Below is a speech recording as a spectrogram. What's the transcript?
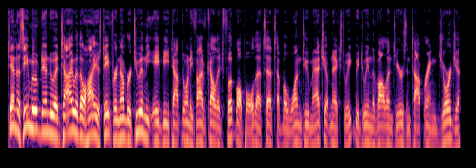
Tennessee moved into a tie with Ohio State for number two in the AP Top 25 college football poll. That sets up a 1 2 matchup next week between the Volunteers and top ranked Georgia.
